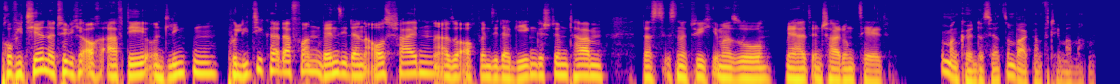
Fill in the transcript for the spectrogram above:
profitieren natürlich auch AfD und linken Politiker davon, wenn sie dann ausscheiden, also auch wenn sie dagegen gestimmt haben. Das ist natürlich immer so, Mehrheitsentscheidung zählt. Man könnte es ja zum Wahlkampfthema machen.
